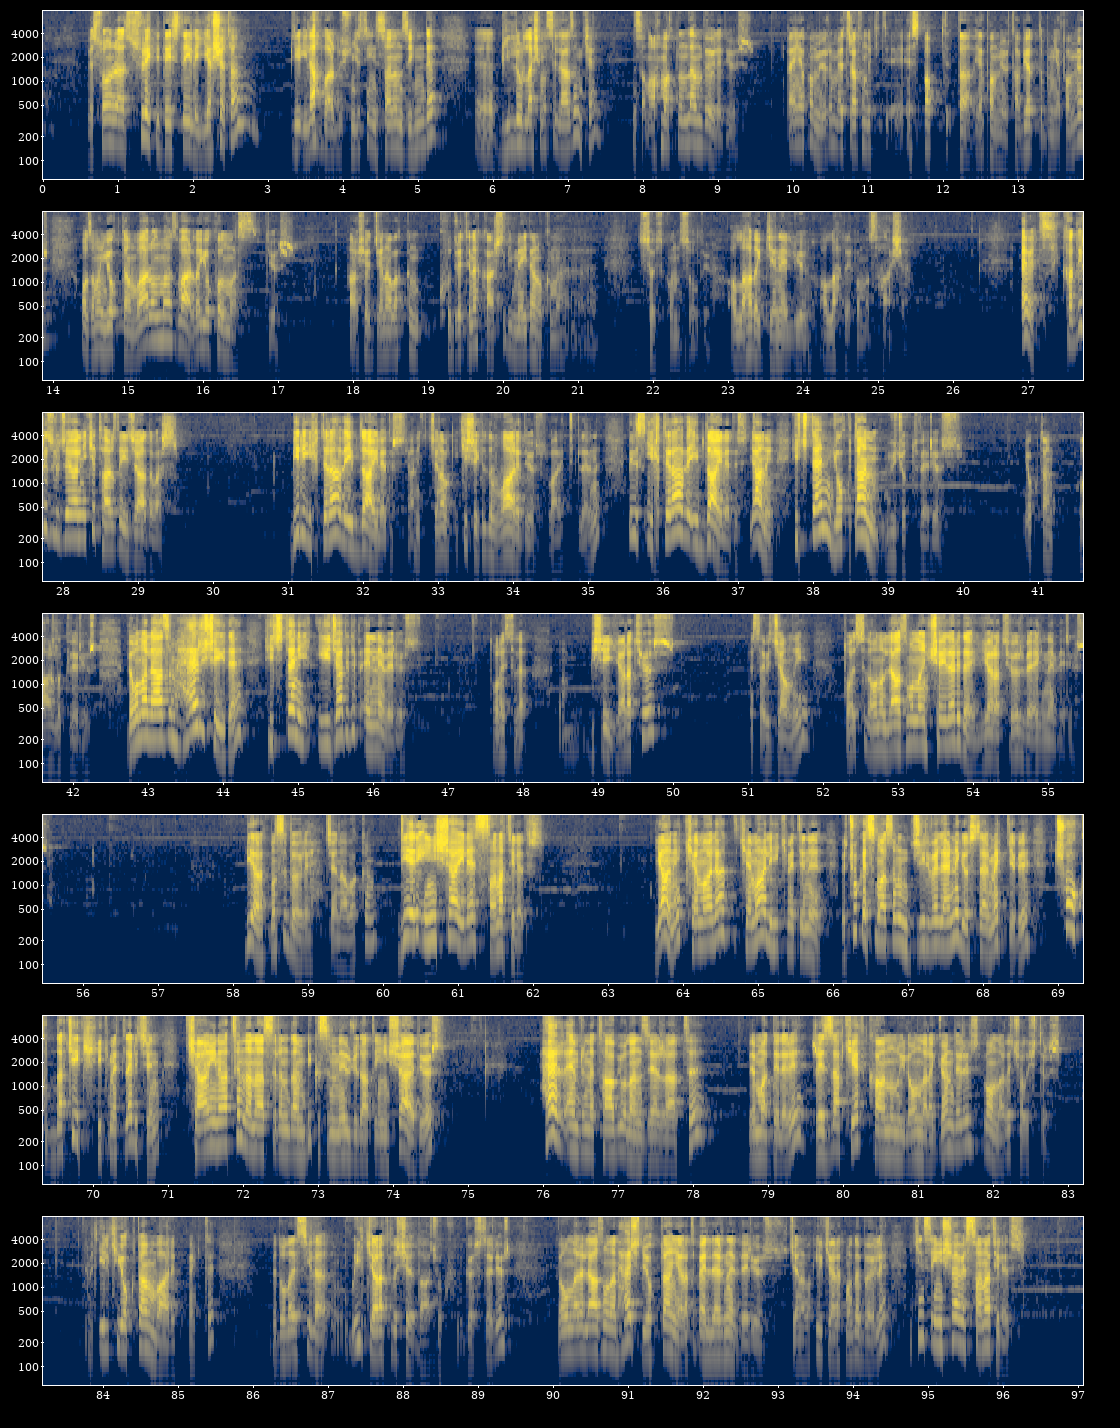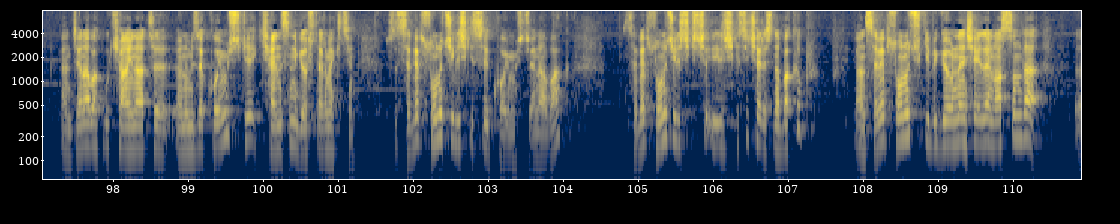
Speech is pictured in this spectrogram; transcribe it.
ve sonra sürekli desteğiyle yaşatan bir ilah var düşüncesi insanın zihninde e, billurlaşması lazımken insan ahmaklığından böyle diyor. Ben yapamıyorum. Etrafındaki esbab da yapamıyor. Tabiat da bunu yapamıyor. O zaman yoktan var olmaz, var da yok olmaz diyor. Haşa Cenab-ı Hakk'ın kudretine karşı bir meydan okuma e, söz konusu oluyor. Allah'a da genelliyor. Allah da yapamaz haşa. Evet, Kadir-i Zülcelal'in iki tarzda icadı var. Biri ihtira ve ibda iledir. Yani Cenab-ı Hak iki şekilde var ediyor var ettiklerini. Birisi ihtira ve ibda iledir. Yani hiçten yoktan vücut veriyor. Yoktan varlık veriyor. Ve ona lazım her şeyi de hiçten icat edip eline veriyoruz. Dolayısıyla bir şey yaratıyoruz. Mesela bir canlıyı. Dolayısıyla ona lazım olan şeyleri de yaratıyor ve eline veriyor. Bir yaratması böyle Cenab-ı Hakk'ın. Diğeri inşa ile sanat iledir. Yani kemalat, kemali hikmetini ve çok esmasının cilvelerini göstermek gibi çok dakik hikmetler için kainatın anasırından bir kısım mevcudatı inşa ediyor. Her emrine tabi olan zerratı ve maddeleri rezzakiyet kanunuyla onlara gönderir ve onları da çalıştırır. Evet, ilki yoktan var etmekti. Ve dolayısıyla bu ilk yaratılışı daha çok gösteriyor. Ve onlara lazım olan her şeyi yoktan yaratıp ellerine veriyor. Cenab-ı Hak ilk yaratmada böyle. İkincisi inşa ve sanat iledir. Yani Cenab-ı Hak bu kainatı önümüze koymuş ki kendisini göstermek için. Sebep sonuç ilişkisi koymuş Cenab-ı Hak. Sebep sonuç ilişkisi, içerisine bakıp yani sebep sonuç gibi görünen şeylerin aslında e,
